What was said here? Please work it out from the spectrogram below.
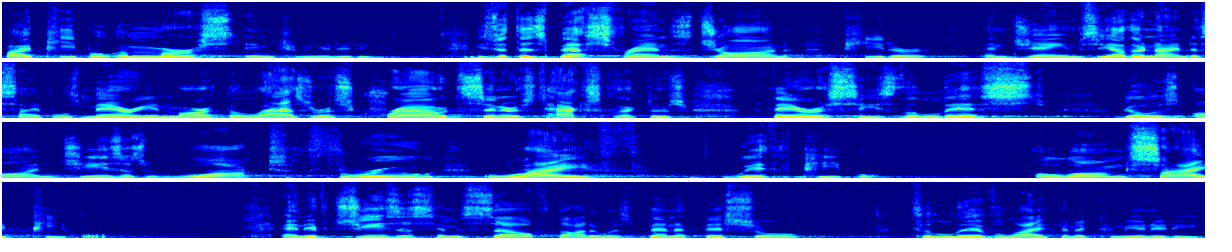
by people immersed in community. He's with his best friends, John, Peter, and James, the other nine disciples, Mary and Martha, Lazarus, crowd, sinners, tax collectors, Pharisees. The list goes on. Jesus walked through life with people, alongside people. And if Jesus himself thought it was beneficial to live life in a community,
